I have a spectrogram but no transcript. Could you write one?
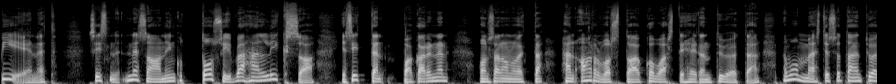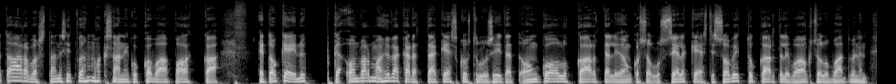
pienet. Siis ne, ne saa niin kuin tosi vähän liksaa. Ja sitten Pakarinen on sanonut, että hän arvostaa kovasti heidän työtään. No mun mielestä, jos jotain työtä arvostaa, niin sitten voi maksaa niin kuin kovaa palkkaa. Että okei, nyt on varmaan hyvä käydä tämä keskustelu siitä, että onko ollut karteli, onko se ollut selkeästi sovittu karteli vai onko se ollut vain tämmöinen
